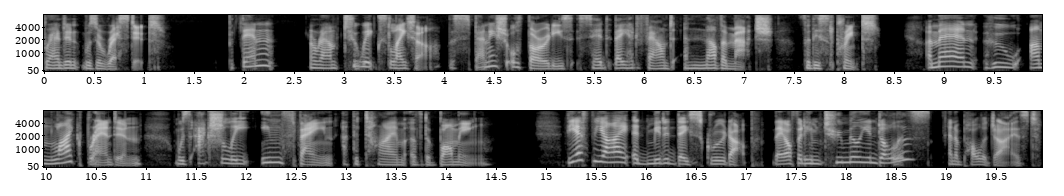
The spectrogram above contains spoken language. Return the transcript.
Brandon was arrested. But then, around two weeks later, the Spanish authorities said they had found another match for this print a man who, unlike Brandon, was actually in Spain at the time of the bombing. The FBI admitted they screwed up. They offered him $2 million and apologised.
